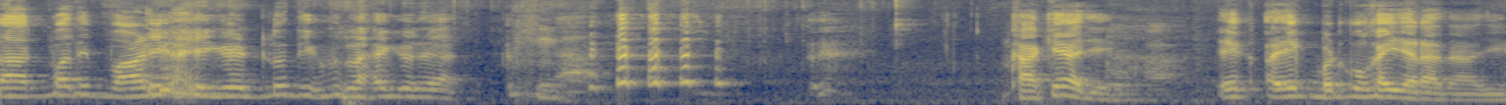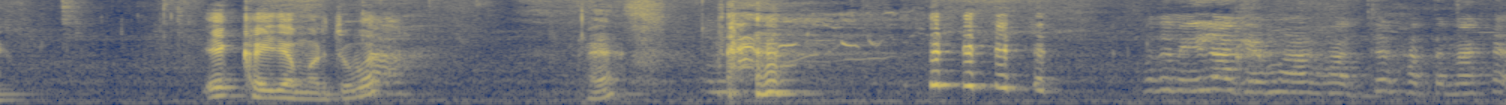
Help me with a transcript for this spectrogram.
નાકમાંથી. પાણી આવી ગયું એટલું તીખું લાગ્યું છે. ખાકે હજી એક એક બટકું ખાઈ જરા હતા હજી એક ખાઈ જા મરચું બસ. હે? ખતરનાક તો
